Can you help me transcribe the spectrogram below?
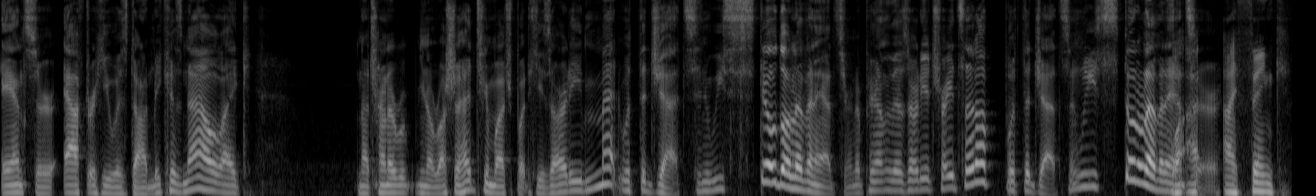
answer after he was done because now, like, I'm not trying to you know rush ahead too much, but he's already met with the Jets, and we still don't have an answer. And apparently, there's already a trade set up with the Jets, and we still don't have an Well, I- answer. I, think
